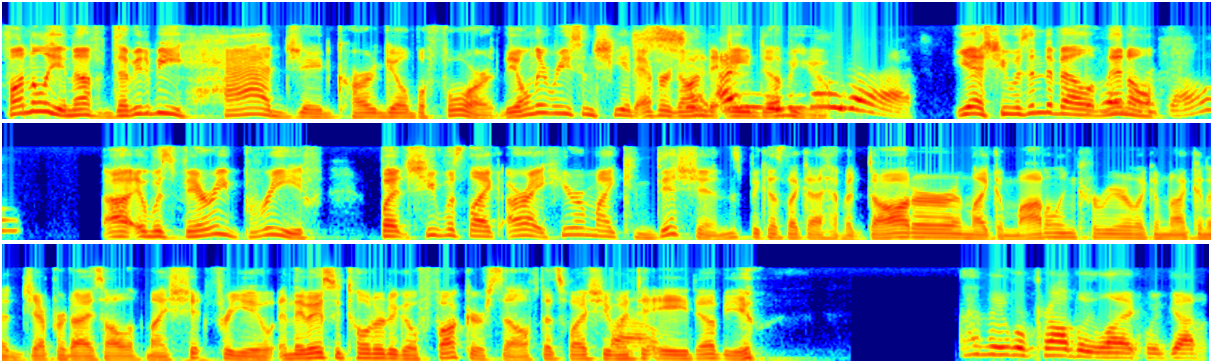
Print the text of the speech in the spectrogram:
Funnily enough, WWE had Jade Cargill before. The only reason she had ever Shit, gone to I AEW. Yeah, she was in developmental. Uh, it was very brief, but she was like, "All right, here are my conditions because like I have a daughter and like a modeling career, like I'm not going to jeopardize all of my shit for you." And they basically told her to go fuck herself. That's why she wow. went to AEW. And we're probably like, "We've got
